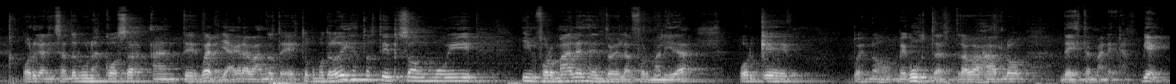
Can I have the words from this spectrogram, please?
organizando algunas cosas antes, bueno, ya grabándote esto. Como te lo dije, estos tips son muy informales dentro de la formalidad, porque pues no, me gusta trabajarlo de esta manera. Bien,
